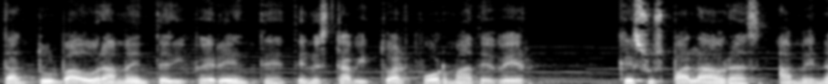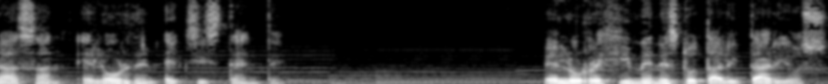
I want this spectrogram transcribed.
tan turbadoramente diferente de nuestra habitual forma de ver, que sus palabras amenazan el orden existente. En los regímenes totalitarios,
